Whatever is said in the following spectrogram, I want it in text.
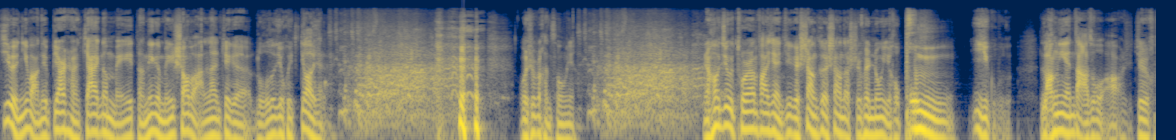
基本你往那边上加一个煤，等那个煤烧完了，这个炉子就会掉下来。我是不是很聪明？然后就突然发现，这个上课上到十分钟以后，砰，一股狼烟大作啊，就是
